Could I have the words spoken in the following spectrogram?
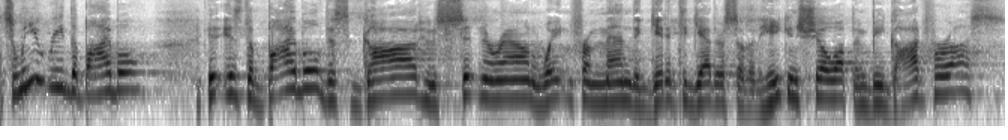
So, when you read the Bible, is the Bible this God who's sitting around waiting for men to get it together so that he can show up and be God for us?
